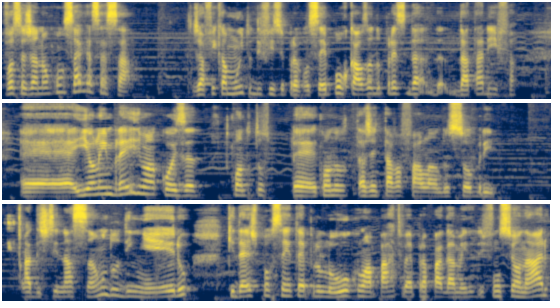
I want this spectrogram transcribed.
você já não consegue acessar. Já fica muito difícil para você por causa do preço da, da, tarifa. É, e eu lembrei de uma coisa quando, tu, é, quando a gente estava falando sobre a destinação do dinheiro, que 10% é para o lucro, uma parte vai para pagamento de funcionário.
